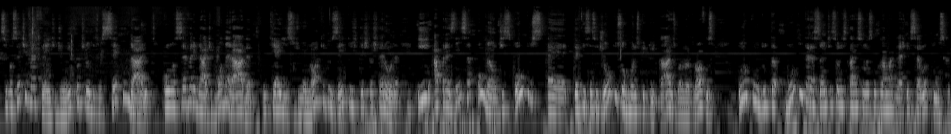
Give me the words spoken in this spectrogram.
se você tiver frente de um hipotiroidismo secundário com uma severidade moderada, o que é isso, de menor que 200 de testosterona, e a presença ou não de outros é, deficiência de outros hormônios pituitários, gonadotróficos, uma conduta muito interessante é solicitar ressonância nuclear magnética de célula túsca,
